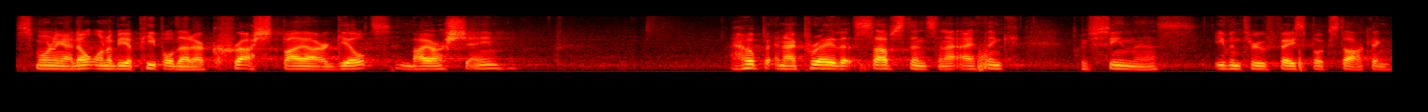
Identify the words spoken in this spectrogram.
This morning, I don't want to be a people that are crushed by our guilt and by our shame. I hope and I pray that substance, and I, think we've seen this even through Facebook stalking,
